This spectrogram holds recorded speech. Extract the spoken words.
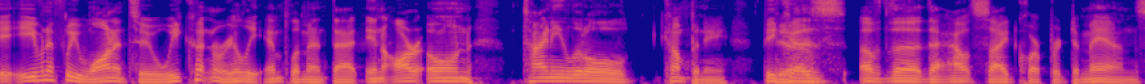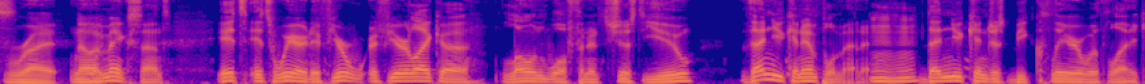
even if we wanted to, we couldn't really implement that in our own tiny little company because of the the outside corporate demands. Right. No, it makes sense. It's it's weird if you're if you're like a lone wolf and it's just you, then you can implement it. Mhm. Then you can just be clear with like,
